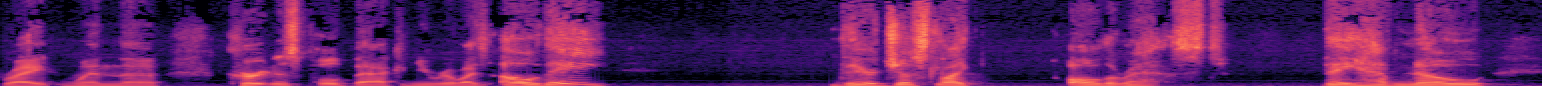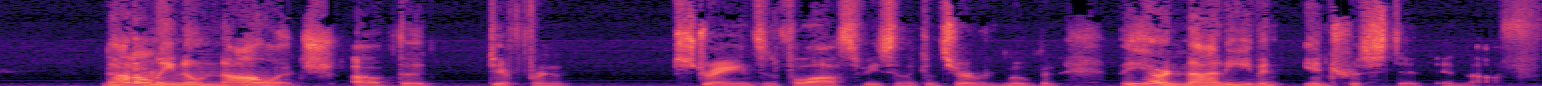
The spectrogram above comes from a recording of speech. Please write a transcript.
right? When the curtain is pulled back and you realize, oh, they, they're just like all the rest. They have no, not only no knowledge of the different strains and philosophies in the conservative movement, they are not even interested enough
